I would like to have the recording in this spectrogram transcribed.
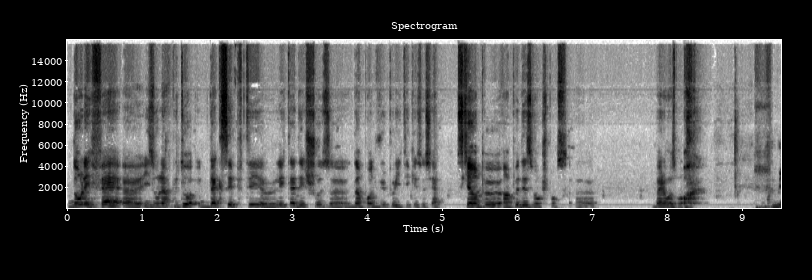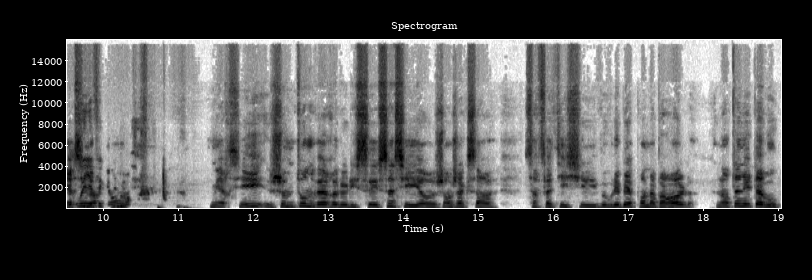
dans les faits, ils ont l'air plutôt d'accepter l'état des choses d'un point de vue politique et social. Ce qui est un peu, un peu décevant, je pense, malheureusement. Merci, oui, effectivement. Merci. Je me tourne vers le lycée Saint-Cyr. Jean-Jacques Sarfati, si vous voulez bien prendre la parole, l'antenne est à vous.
